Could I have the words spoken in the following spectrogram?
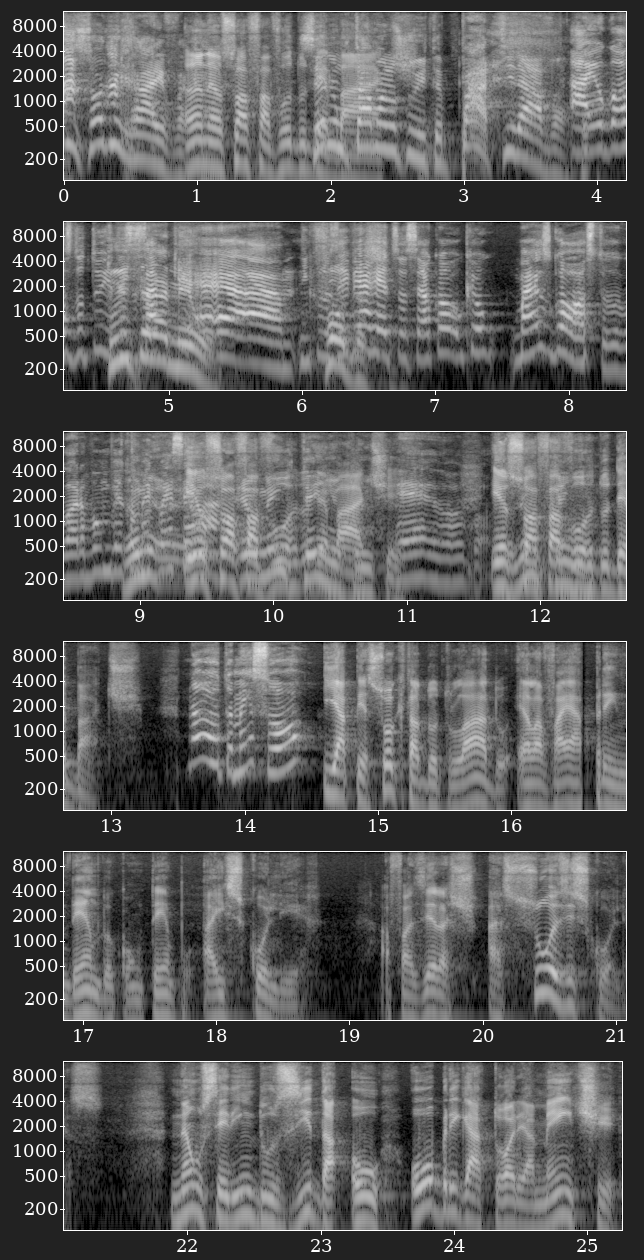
só, de, só de raiva. Ana, cara. eu sou a favor do Você debate. não tava no Twitter, pá, tirava. Ah, eu gosto do Twitter. Twitter Você é meu. É, a- inclusive a rede social que é o que eu mais gosto. Agora vamos ver Eu como é que vai ser Eu lá. sou a Eu favor do debate. Twitter. É, eu gosto. Eu Eu sou a favor tenho. do debate. Não, eu também sou. E a pessoa que está do outro lado, ela vai aprendendo com o tempo a escolher, a fazer as, as suas escolhas. Não ser induzida ou obrigatoriamente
